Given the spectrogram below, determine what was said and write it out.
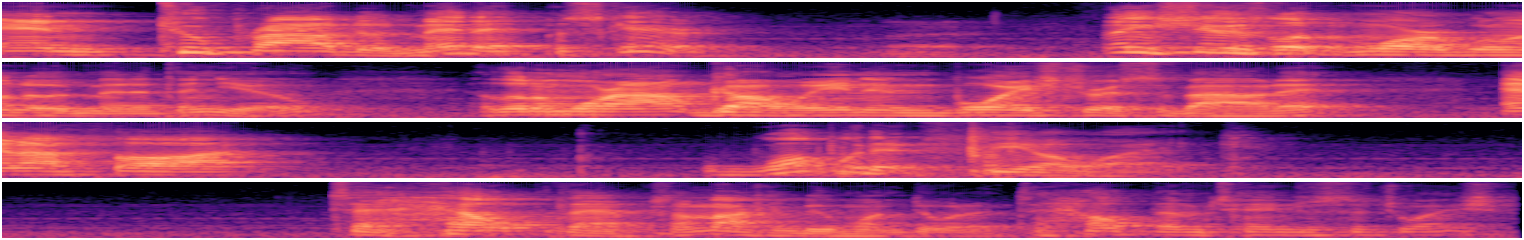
and too proud to admit it, but scared. I think she was a little bit more willing to admit it than you, a little more outgoing and boisterous about it. And I thought, what would it feel like to help them? Because I'm not going to be one doing it. To help them change the situation.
